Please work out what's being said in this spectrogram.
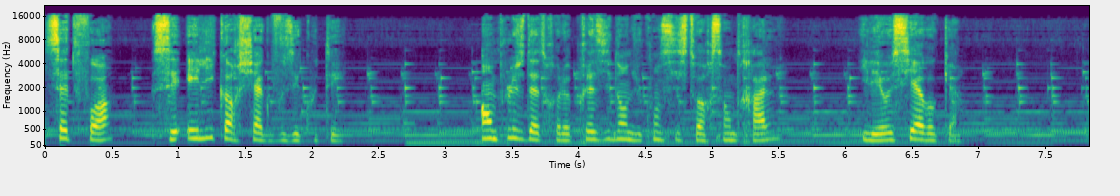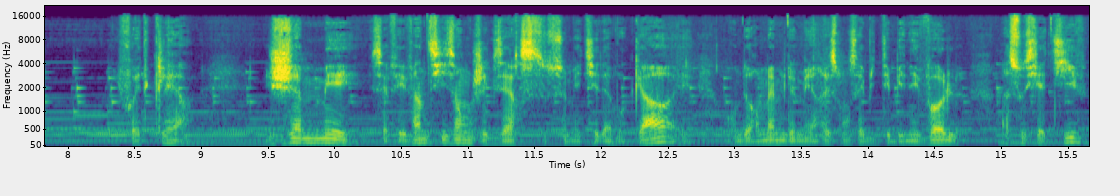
Cette fois, c'est Élie Korchia que vous écoutez. En plus d'être le président du consistoire central, il est aussi avocat. Il faut être clair. Jamais, ça fait 26 ans que j'exerce ce métier d'avocat, et en dehors même de mes responsabilités bénévoles, associatives,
